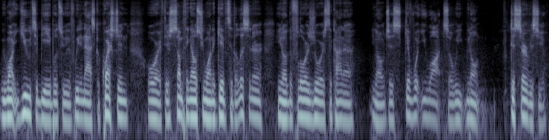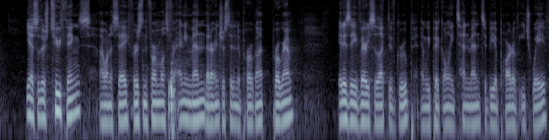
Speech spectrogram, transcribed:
we want you to be able to, if we didn't ask a question or if there's something else you want to give to the listener, you know, the floor is yours to kind of, you know, just give what you want so we, we don't disservice you. Yeah, so there's two things I want to say. First and foremost, for any men that are interested in the program, program, it is a very selective group, and we pick only 10 men to be a part of each wave.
